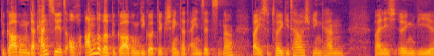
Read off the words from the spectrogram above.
Begabung. Und da kannst du jetzt auch andere Begabungen, die Gott dir geschenkt hat, einsetzen. Ne? Weil ich so toll Gitarre spielen kann, weil ich irgendwie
